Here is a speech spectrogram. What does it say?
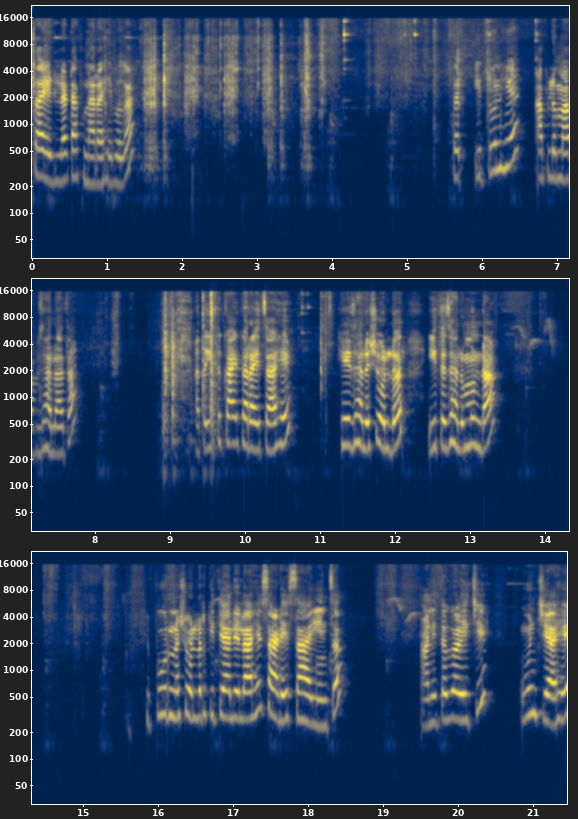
साईडला टाकणार आहे बघा. तर इथून हे आपलं माप झालं आता. आता इथं काय करायचं आहे? हे झालं शोल्डर इथं झालं मुंडा. हे पूर्ण शोल्डर किती आलेलं आहे? साडेसहा इंच. आणि तर गळेची उंची आहे.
